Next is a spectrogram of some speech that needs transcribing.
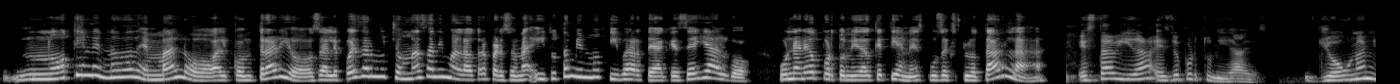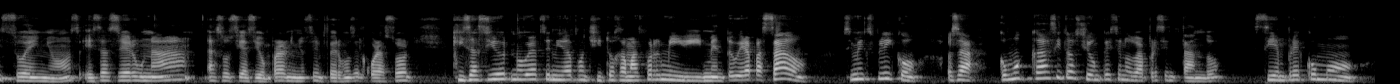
no tiene nada de malo, al contrario, o sea, le puedes dar mucho más ánimo a la otra persona y tú también motivarte a que si hay algo, un área de oportunidad que tienes, pues explotarla. Esta vida es de oportunidades. Yo uno de mis sueños es hacer una asociación para niños enfermos del corazón. Quizás si yo no hubiera tenido a Ponchito, jamás por mi mente hubiera pasado. ¿Sí me explico? O sea, como cada situación que se nos va presentando, siempre como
